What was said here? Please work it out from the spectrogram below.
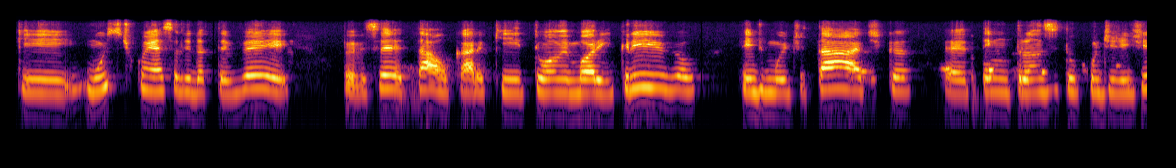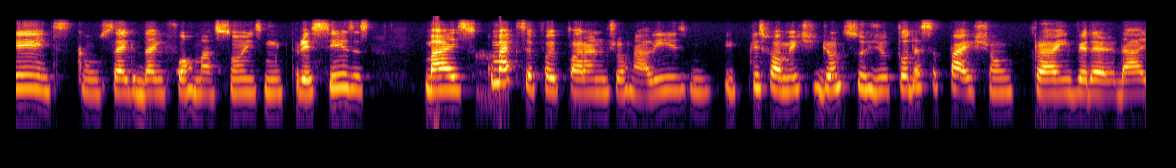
que muitos te conhecem ali da TV, PVC tal, o cara que tem uma memória incrível, entende muito de tática, é, tem um trânsito com dirigentes, consegue dar informações muito precisas. Mas como é que você foi parar no jornalismo e principalmente de onde surgiu toda essa paixão para enveredar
